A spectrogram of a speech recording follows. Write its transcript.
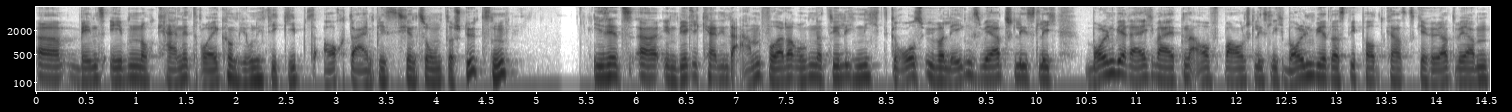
äh, wenn es eben noch keine treue Community gibt, auch da ein bisschen zu unterstützen. Ist jetzt äh, in Wirklichkeit in der Anforderung natürlich nicht groß überlegenswert. Schließlich wollen wir Reichweiten aufbauen, schließlich wollen wir, dass die Podcasts gehört werden.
